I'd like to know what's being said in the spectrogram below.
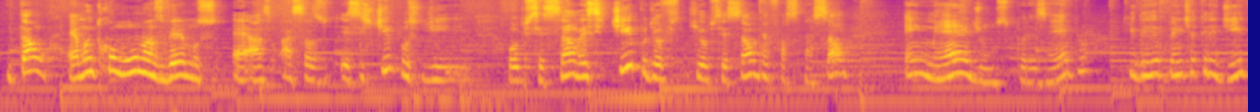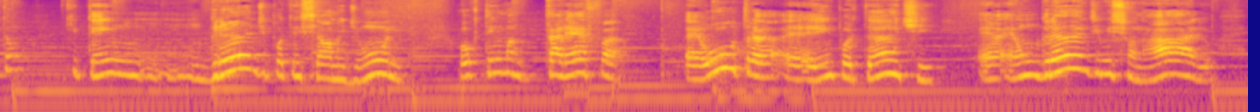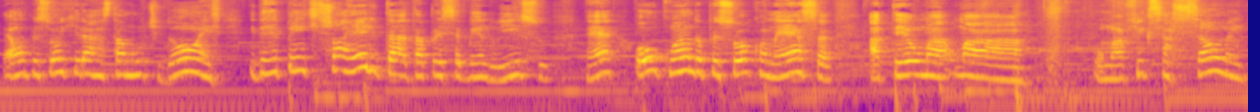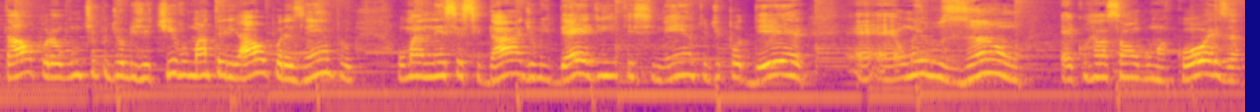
Então, é muito comum nós vermos é, as, essas, esses tipos de obsessão, esse tipo de, de obsessão, que é fascinação, em médiums, por exemplo, que de repente acreditam que tem um, um grande potencial mediúnico ou que tem uma tarefa é, ultra é, importante, é, é um grande missionário, é uma pessoa que irá arrastar multidões e de repente só ele está tá percebendo isso, né? Ou quando a pessoa começa a ter uma, uma, uma fixação mental por algum tipo de objetivo material, por exemplo, uma necessidade, uma ideia de enriquecimento, de poder, é, é uma ilusão é, com relação a alguma coisa,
